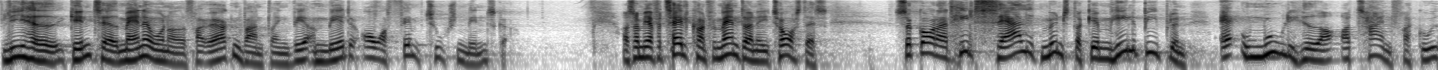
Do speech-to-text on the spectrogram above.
lige havde gentaget mandeunderet fra ørkenvandring ved at mætte over 5.000 mennesker. Og som jeg fortalte konfirmanderne i torsdags, så går der et helt særligt mønster gennem hele Bibelen af umuligheder og tegn fra Gud.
